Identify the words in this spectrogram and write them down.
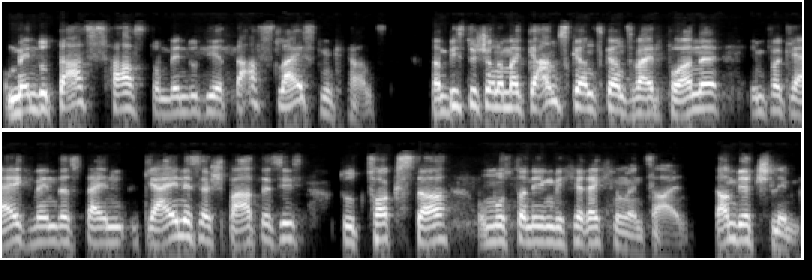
Und wenn du das hast und wenn du dir das leisten kannst, dann bist du schon einmal ganz, ganz, ganz weit vorne im Vergleich, wenn das dein kleines Erspartes ist, du zockst da und musst dann irgendwelche Rechnungen zahlen. Dann wird schlimm.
